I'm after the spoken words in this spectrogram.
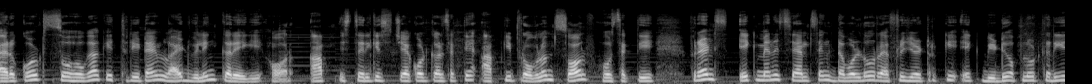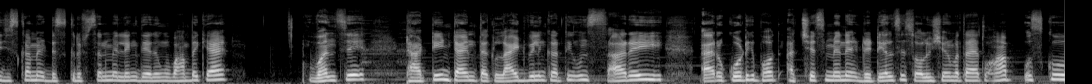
एयरकोड शो होगा कि थ्री टाइम लाइट बिलिंग करेगी और आप इस तरीके से चेकआउट कर सकते हैं, आपकी प्रॉब्लम सॉल्व हो सकती है। फ्रेंड्स एक मैंने सैमसंग डबल डोर रेफ्रिजरेटर की एक वीडियो अपलोड करी है, जिसका मैं डिस्क्रिप्शन में लिंक दे दूँगा। वहाँ पे क्या है? वन से थर्टीन टाइम तक लाइट बिलिंग करती उन सारे ही एरो कोड के बहुत अच्छे से मैंने डिटेल से सॉल्यूशन बताया। तो आप उसको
